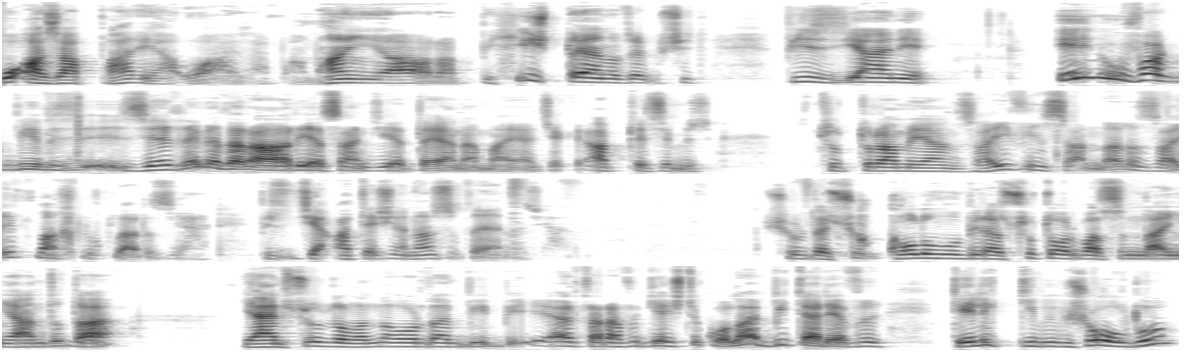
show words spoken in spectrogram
o azap var ya, o azap. Aman ya Rabbi, hiç dayanacak bir şey Biz yani en ufak bir zerre kadar ağrıya sancıya dayanamayacak. Abdestimiz tutturamayan zayıf insanlarız, zayıf mahluklarız yani. Biz ateşe nasıl dayanacağız? Şurada şu kolumu biraz su torbasından yandı da yani su zamanında oradan bir, bir her tarafı geçtik olay. Bir tarafı delik gibi bir şey oldu.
